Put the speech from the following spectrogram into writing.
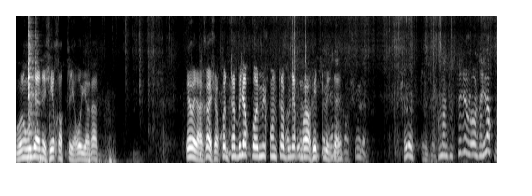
Onun üzerine şey kaptı ya o yanar. Evet arkadaşlar kontrablok koymuş kontrablok muafiyet bizde. Bak şöyle. Şöyle tutturacak. Aman tutuyor orada yok mu?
